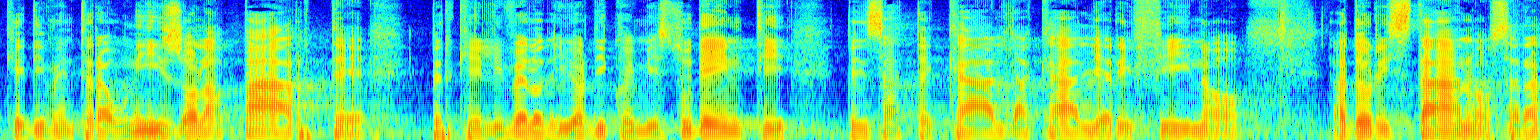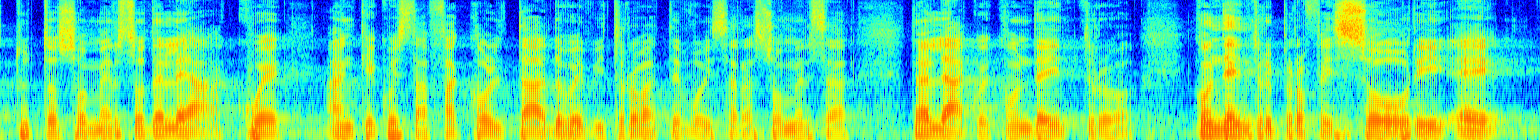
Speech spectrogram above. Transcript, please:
che diventerà un'isola a parte, perché il livello, io dico ai miei studenti, pensate da Cagliari fino ad Oristano sarà tutto sommerso dalle acque, anche questa facoltà dove vi trovate voi sarà sommersa dalle acque con dentro, con dentro i professori. E,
